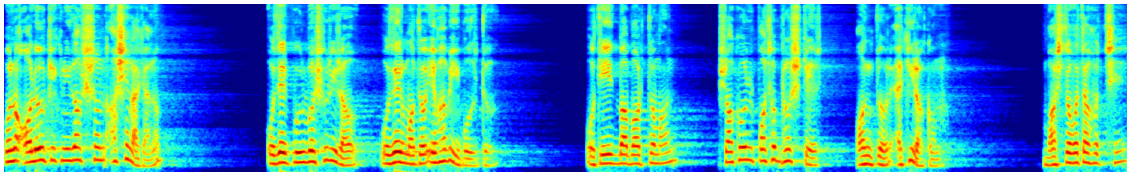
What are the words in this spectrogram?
কোনো অলৌকিক নিদর্শন আসে না কেন? ওদের পূর্বসূরিরাও ওদের মতো এভাবেই বলতো। অতীত বা বর্তমান সকল পথভ্রষ্টের অন্তর একই রকম। বাস্তবতা হচ্ছে,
